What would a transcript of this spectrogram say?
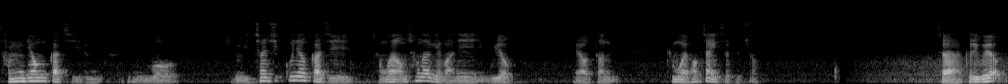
3경까지 이릅니다. 뭐 지금 2019년까지 정말 엄청나게 많이 무역의 어떤 규모의 확장이 있었겠죠. 자 그리고요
